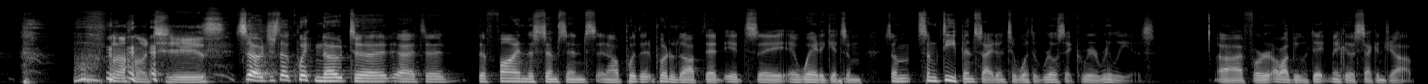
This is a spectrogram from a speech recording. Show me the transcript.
oh, jeez. So, just a quick note to uh, to define the Simpsons, and I'll put it put it up that it's a, a way to get some some some deep insight into what the real estate career really is uh, for a lot of people to make it a second job.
